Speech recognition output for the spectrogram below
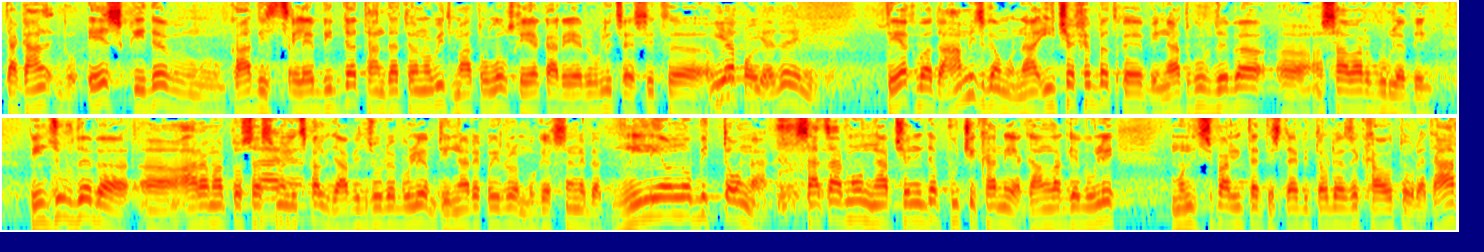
და ეს კიდევ გადის წლებით და თანდათანობით მატულობს ღია კარიერული წესით იაფია და იმით. დიახ ბატონო ამის გამო იწეხება დღეები ნადგურდება სავარგულები ბინძურდება არა მარტო სასმელი წყალი დაბინძურებულია მდინარე ყვირილა მოგეხსენებათ. მილიონობით ტონა საწარმოო ნარჩენი და ფუჭიქანია განლაგებული მუნიციპალიტეტის ტერიტორიაზე ქაოტურად. არ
